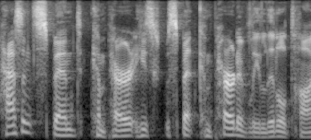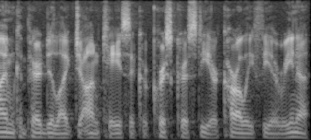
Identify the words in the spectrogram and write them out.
hasn't spent compar- he's spent comparatively little time compared to like John Kasich or Chris Christie or Carly Fiorina,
